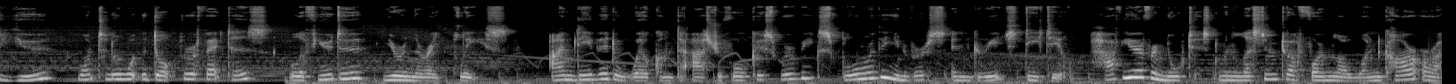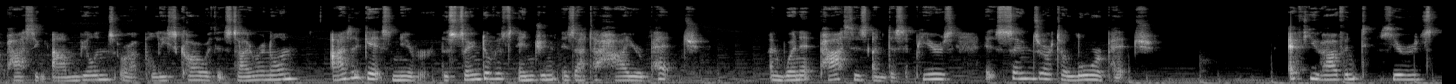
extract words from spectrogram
Do you want to know what the Doppler effect is? Well, if you do, you're in the right place. I'm David, welcome to Astrofocus, where we explore the universe in great detail. Have you ever noticed when listening to a Formula One car or a passing ambulance or a police car with its siren on? As it gets nearer, the sound of its engine is at a higher pitch, and when it passes and disappears, its sounds are at a lower pitch. If you haven't, here's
